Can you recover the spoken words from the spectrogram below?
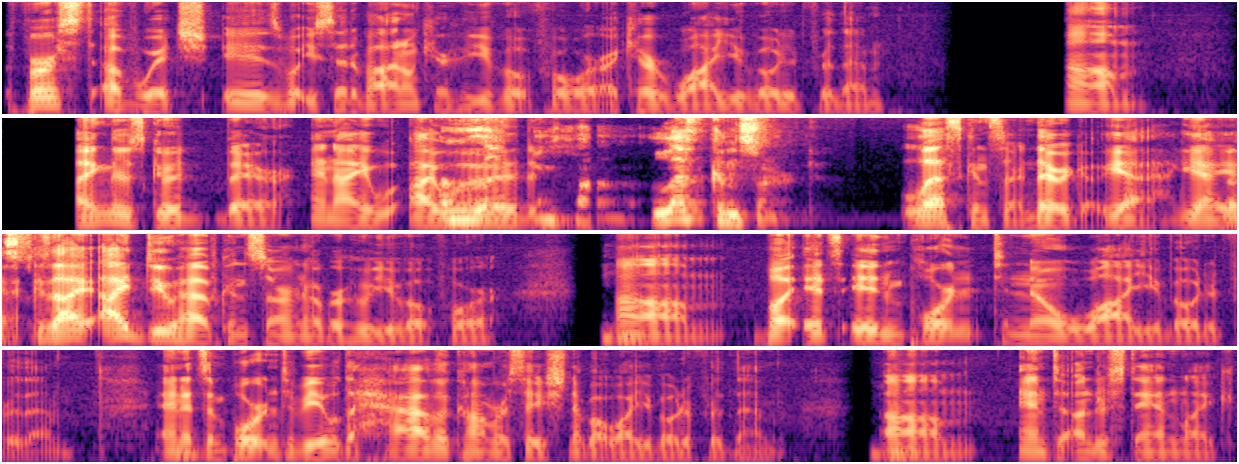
the first of which is what you said about I don't care who you vote for, I care why you voted for them. Um, I think there's good there, and I I I'm less would concerned. less concerned. less concerned. There we go. Yeah, yeah, yeah. Because I I do have concern over who you vote for. Mhm. Um, but it's important to know why you voted for them, and it's important to be able to have a conversation about why you voted for them. Um, and to understand like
